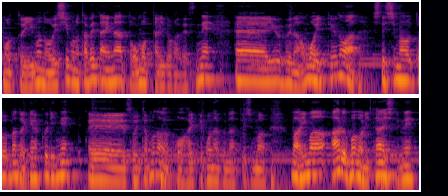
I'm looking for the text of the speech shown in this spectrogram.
もっといいもの美味しいもの食べたいなと思ったりとかですね、えー、いうふうな思いっていうのはしてしまうとまだ逆にね、えー、そういったものがこう入ってこなくなってしまう。まあ今あるものに対してね、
